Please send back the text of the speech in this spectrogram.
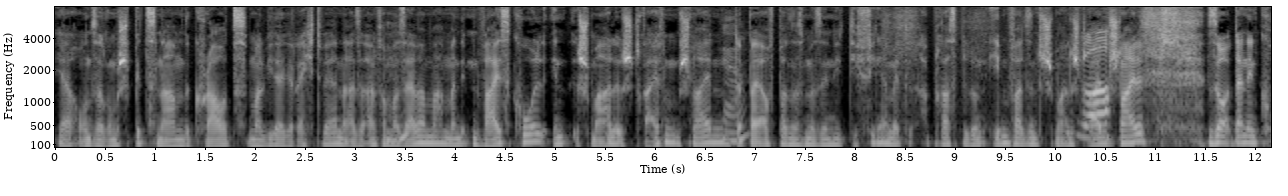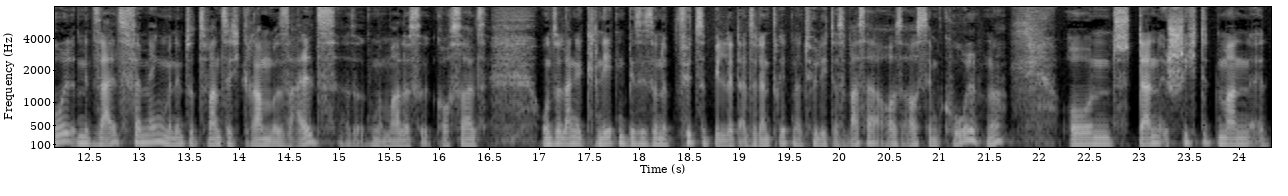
äh, ja, unserem Spitznamen The Crowds mal wieder gerecht werden. Also einfach mal mhm. selber machen. Man nimmt einen Weißkohl in schmale Streifen schneiden. Ja. Dabei aufpassen, dass man sich nicht die Finger mit abraspelt und ebenfalls in schmale Streifen oh. schneidet. So, dann den Kohl mit Salz vermengen. Man nimmt so 20 Gramm Salz, also normales Kochsalz, und so lange kneten, bis sich so eine Pfütze bildet. Also dann tritt natürlich das Wasser aus aus dem Kohl. Ne? Und dann schichtet man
